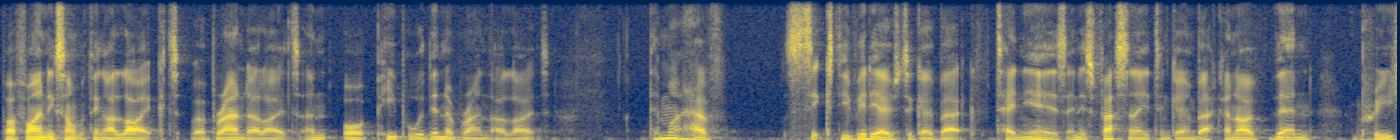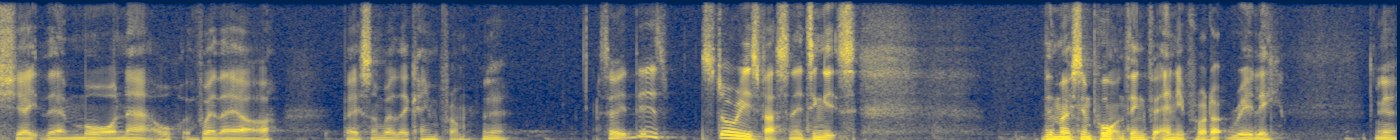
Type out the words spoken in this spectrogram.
by finding something I liked, a brand I liked, and or people within a brand that I liked. They might have 60 videos to go back 10 years, and it's fascinating going back. And I then appreciate them more now of where they are based on where they came from. yeah. So this story is fascinating. It's the most important thing for any product, really. Yeah.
